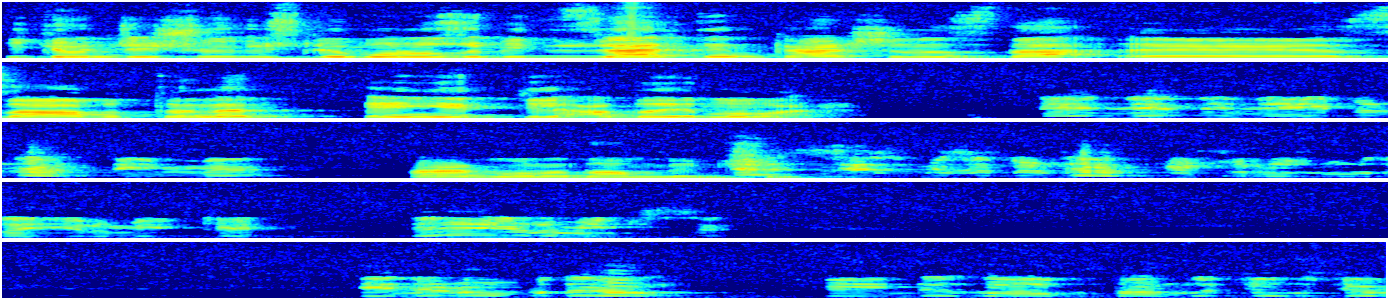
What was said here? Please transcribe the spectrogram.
İlk önce şu üslubunuzu bir düzeltin. Karşınızda eee zabıtanın en yetkili adamı var. E ne, neyi düzelteyim ben? Pardon adam Yani demişim. siz bizi düzeltiyorsunuz burada 22. Ne 22'si? Senin orada şeyinde zabıtanda çalışan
